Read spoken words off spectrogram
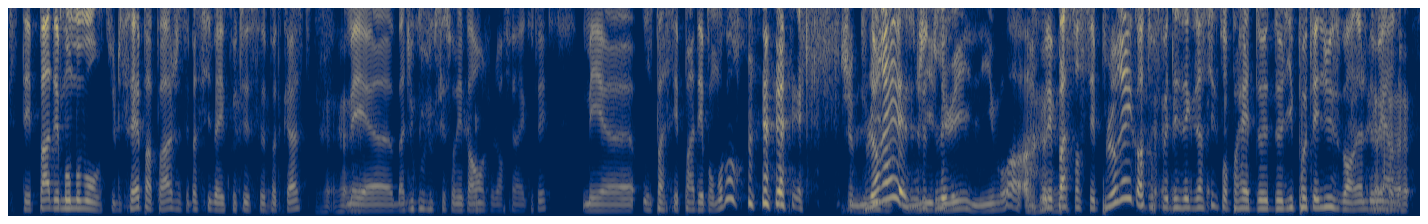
C'était pas des bons moments. Tu le sais, papa. Je sais pas s'il va écouter ce podcast, mais euh, bah, du coup, vu que c'est sur les parents, je vais leur faire écouter. Mais euh, on passait pas des bons moments. je Ni- pleurais. je Ni, devais- lui, ni moi. On n'est pas censé pleurer quand on fait des exercices pour parler de, de l'hypoténuse, bordel de merde.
